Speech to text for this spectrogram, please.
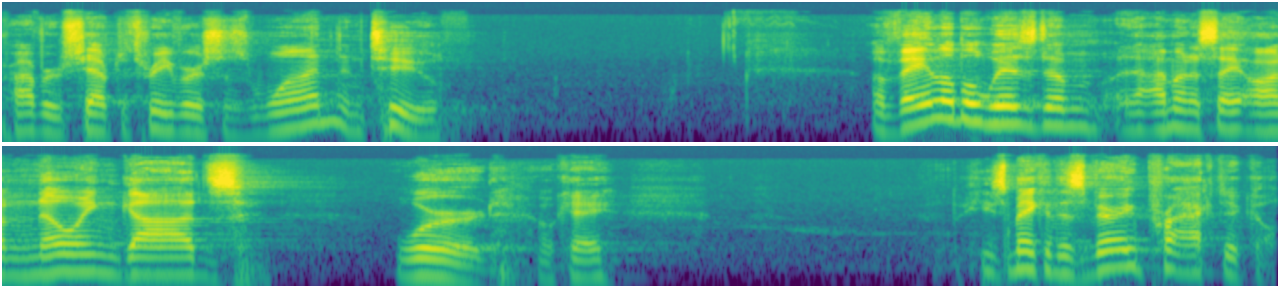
Proverbs chapter 3, verses 1 and 2 Available wisdom, I'm going to say, on knowing God's word, okay? He's making this very practical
